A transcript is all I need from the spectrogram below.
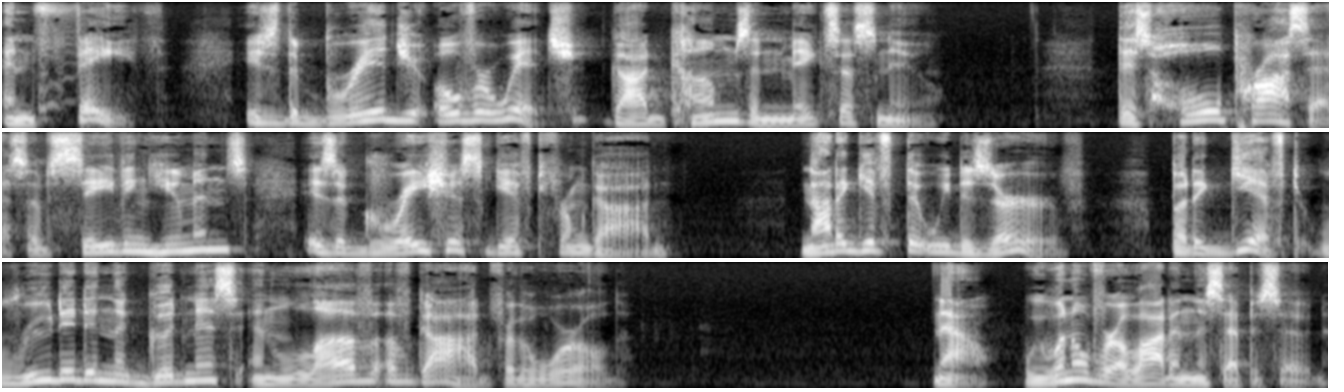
And faith is the bridge over which God comes and makes us new. This whole process of saving humans is a gracious gift from God. Not a gift that we deserve, but a gift rooted in the goodness and love of God for the world. Now, we went over a lot in this episode,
